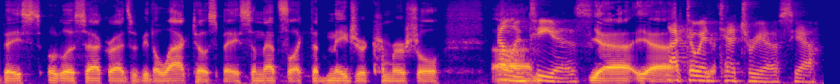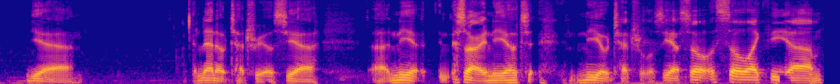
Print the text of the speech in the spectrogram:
based oligosaccharides would be the lactose based, and that's like the major commercial. Um, LNT is. Yeah, yeah. Lacto and tetraose, yeah. Yeah. Nenotetriose, yeah. Uh, neo, sorry, neo, neotetrulose. Yeah. So, so like the, um,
